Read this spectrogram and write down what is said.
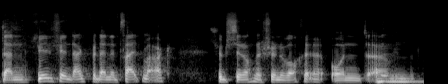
Dann vielen, vielen Dank für deine Zeit, Marc. Ich wünsche dir noch eine schöne Woche und ähm,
